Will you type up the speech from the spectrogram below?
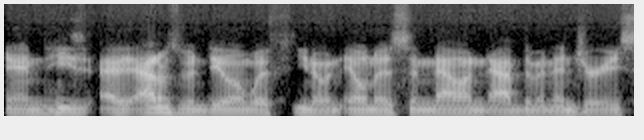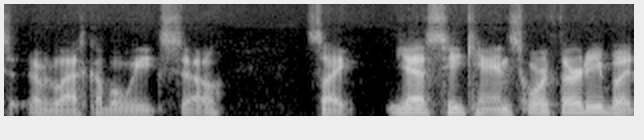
and he's Adams been dealing with you know an illness and now an abdomen injury over the last couple weeks. So it's like yes, he can score 30, but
